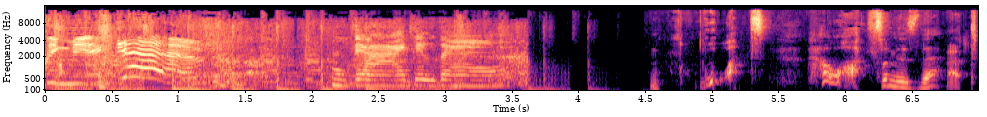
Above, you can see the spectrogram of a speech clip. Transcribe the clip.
Dad, you're embarrassing me again. Did I do that? What? How awesome is that?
